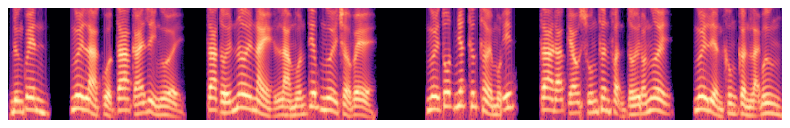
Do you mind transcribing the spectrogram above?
Đừng quên, ngươi là của ta cái gì người, ta tới nơi này là muốn tiếp ngươi trở về. Ngươi tốt nhất thức thời một ít, ta đã kéo xuống thân phận tới đón ngươi, ngươi liền không cần lại bưng.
